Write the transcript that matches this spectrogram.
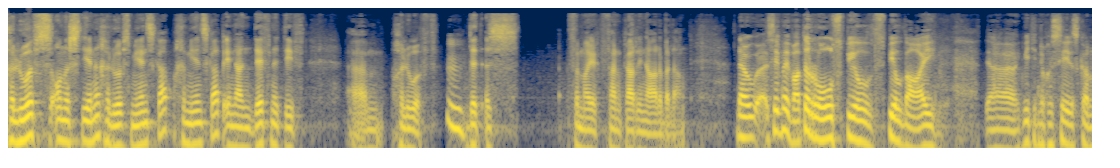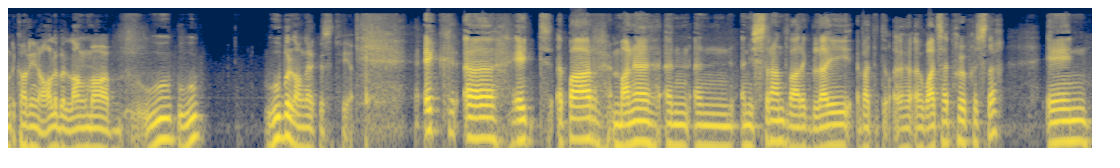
geloofsondersteuning, geloofsgemeenskap, gemeenskap en dan definitief ehm um, geloof. Mm. Dit is vir my van kardinale belang. Nou sê my watter rol speel speel daai uh ek weet jy het nog gesê dis kardinale belang maar hoe hoe hoe belangrik is dit vir jou? Ek uh het 'n paar manne in in in die strand waar ek bly wat 'n uh, WhatsApp groep gestig en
